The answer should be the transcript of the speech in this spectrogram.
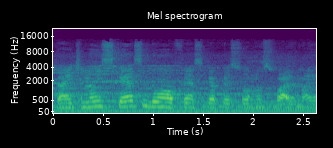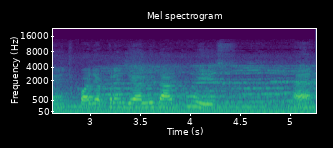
Então a gente não esquece de uma ofensa que a pessoa nos faz, mas a gente pode aprender a lidar com isso, né?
